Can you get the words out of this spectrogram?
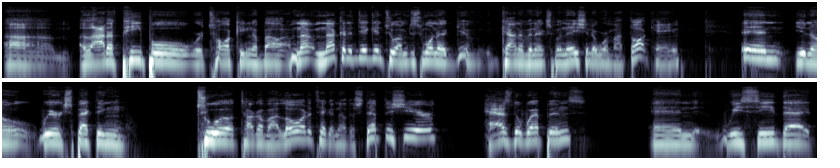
Um, a lot of people were talking about. I'm not. I'm not going to dig into. I'm just want to give kind of an explanation of where my thought came. And you know, we're expecting Tua Tagovailoa to take another step this year. Has the weapons, and we see that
